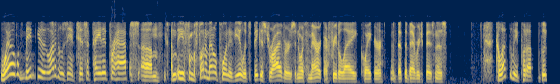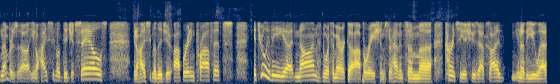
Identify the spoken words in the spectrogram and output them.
Well, maybe a lot of it was anticipated, perhaps. Um, I mean, from a fundamental point of view, its biggest drivers in North America, Frito-Lay, Quaker, the, the beverage business, collectively put up good numbers. Uh, you know, high single digit sales, you know, high single digit operating profits. it's really the uh, non-North America operations. They're having some uh, currency issues outside, you know, the U.S.,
